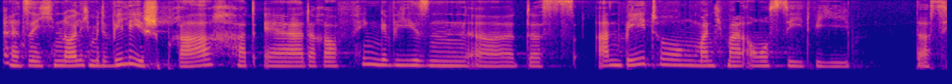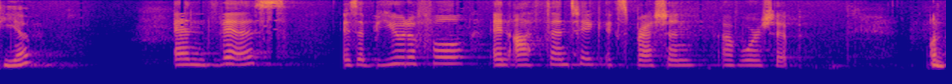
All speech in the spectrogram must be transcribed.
Als ich neulich mit Willi sprach, hat er darauf hingewiesen, äh, dass Anbetung manchmal aussieht wie das hier. And this is a beautiful and authentic expression of worship. Und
